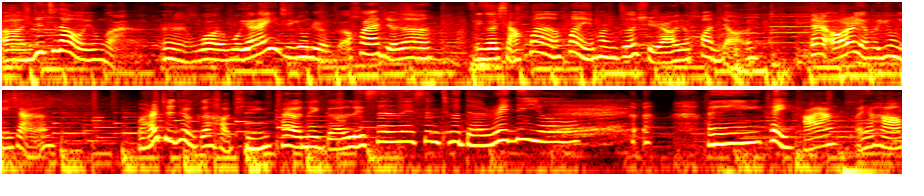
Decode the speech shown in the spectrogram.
呃，你就知道我用过啊？嗯，我我原来一直用这首歌，后来觉得那个想换换一换歌曲，然后就换掉了。但是偶尔也会用一下的。我还是觉得这首歌好听。还有那个 Listen Listen to the Radio。哎嘿，好呀，晚上好。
